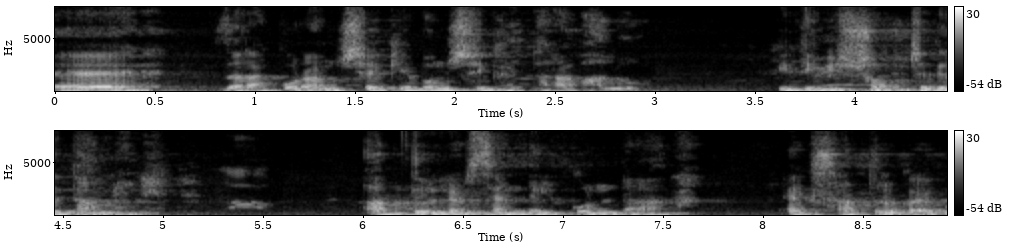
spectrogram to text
হ্যাঁ যারা কোরআন শেখে এবং শেখায় তারা ভালো। পৃথিবীর সবচেয়ে দামি। আবদুল্লার স্যান্ডেল কোনটা? এক ছাত্র কয়েক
